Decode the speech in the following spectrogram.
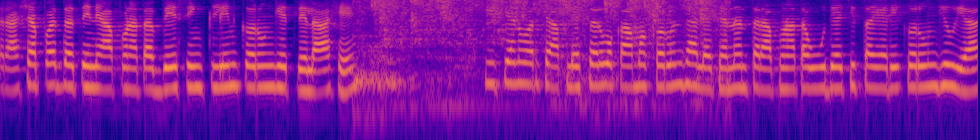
तर अशा पद्धतीने आपण आता बेसिंग क्लीन करून घेतलेलं आहे. किचनवरचे आपले सर्व कामं करून झाल्याच्यानंतर आपण आता उद्याची तयारी करून घेऊया.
